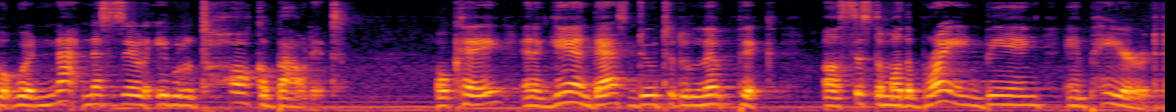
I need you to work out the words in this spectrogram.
but we're not necessarily able to talk about it. Okay? And again, that's due to the limbic uh, system of the brain being impaired.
